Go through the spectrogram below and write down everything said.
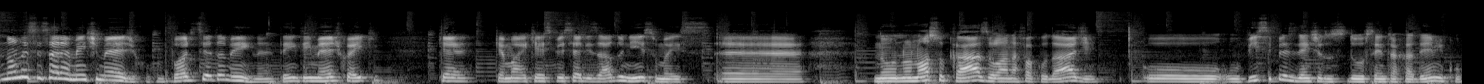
não necessariamente médico, pode ser também, né? Tem, tem médico aí que, que, é, que, é, que é especializado nisso, mas é, no, no nosso caso lá na faculdade, o, o vice-presidente do, do centro acadêmico,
